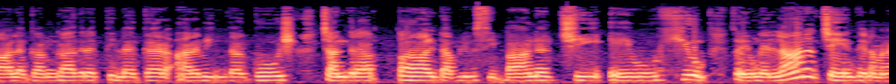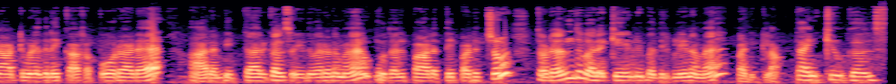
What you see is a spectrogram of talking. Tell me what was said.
Bal Gangadhar Tilak Aurobindo Ghosh Chandra Pal W C Banerjee A O Hume so இவங்க எல்லாரும் சேர்ந்து நம்ம நாட்டு விடுதலைக்காக போராட ஆரம்பித்தார்கள். ஸோ இதுவரை நம்ம முதல் பாடத்தை படிச்சோம். தொடர்ந்து வர கேள்வி பதில்களையும் நம்ம படிக்கலாம். தேங்க்யூ கேர்ள்ஸ்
